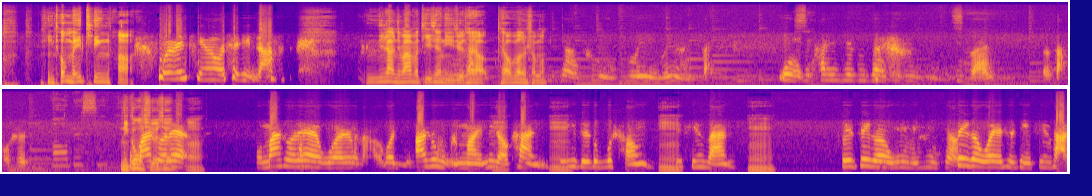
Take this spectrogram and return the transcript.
你都没听啊！我没听，我太紧张了。你让你妈妈提醒你一句，她要她要问什么？没没有人带。我看那些对象就是一传，呃，搞事。你跟我学学，嗯。我妈说的，我我二十五了嘛，也没少看，就一直都不成，就心烦。嗯。所以这个我没印象这个我也是挺心烦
